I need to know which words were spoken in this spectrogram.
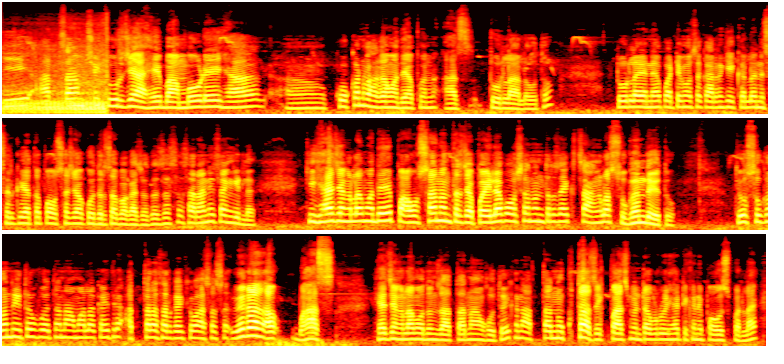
की आजचा आमची टूर जी आहे बांबवडे ह्या कोकण भागामध्ये आपण आज टूरला आलो होतो. टूरला येण्या पाठिंबाचं कारण की इकडला निसर्ग आता पावसाच्या अगोदरचा बघायचा होता. जसं सरांनी सांगितलं की ह्या जंगलामध्ये पावसानंतरच्या पहिल्या पावसानंतरचा एक चांगला सुगंध येतो. तो सुगंध इथं येताना आम्हाला काहीतरी अत्तरासारखा किंवा असा वेगळा भास ह्या जंगलामधून जाताना होतोय. कारण आत्ता नुकताच एक पाच मिनिटापूर्वी ह्या ठिकाणी पाऊस पडला आहे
